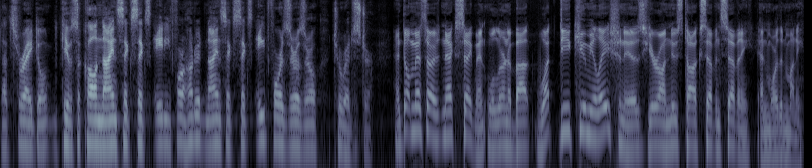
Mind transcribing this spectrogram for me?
That's right. Don't give us a call 966 8400 966 8400 to register. And don't miss our next segment. We'll learn about what decumulation is You're on News Talk 770 and more than money.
